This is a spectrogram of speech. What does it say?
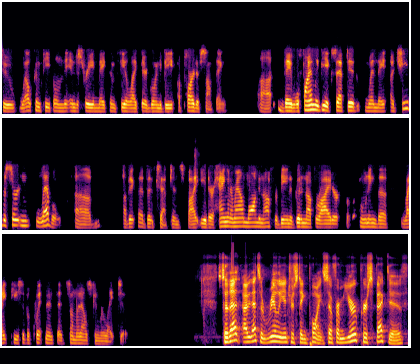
to welcome people in the industry and make them feel like they're going to be a part of something. Uh, they will finally be accepted when they achieve a certain level um, of, of, acceptance by either hanging around long enough or being a good enough rider or owning the right piece of equipment that someone else can relate to. So that I mean that's a really interesting point. So from your perspective,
